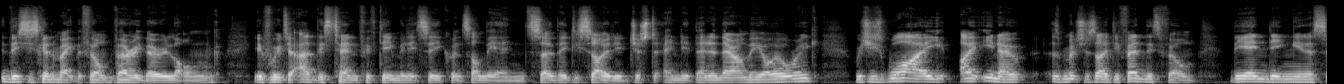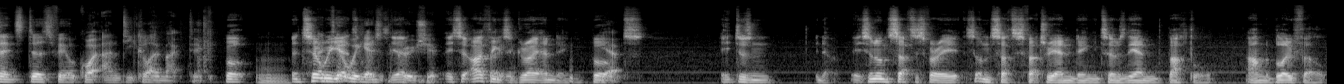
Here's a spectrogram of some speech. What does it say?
This is going to make the film very, very long if we were to add this 10 15 minute sequence on the end. So they decided just to end it then and there on the oil rig, which is why I, you know, as much as I defend this film, the ending in a sense does feel quite anticlimactic. But hmm. until we Until get we to, get the- to the yeah, cruise ship. it's a, I think it's a great ending, but Yeah. it doesn't. You know, it's an unsatisfactory, it's unsatisfactory ending in terms of the end battle and the Blofeld.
